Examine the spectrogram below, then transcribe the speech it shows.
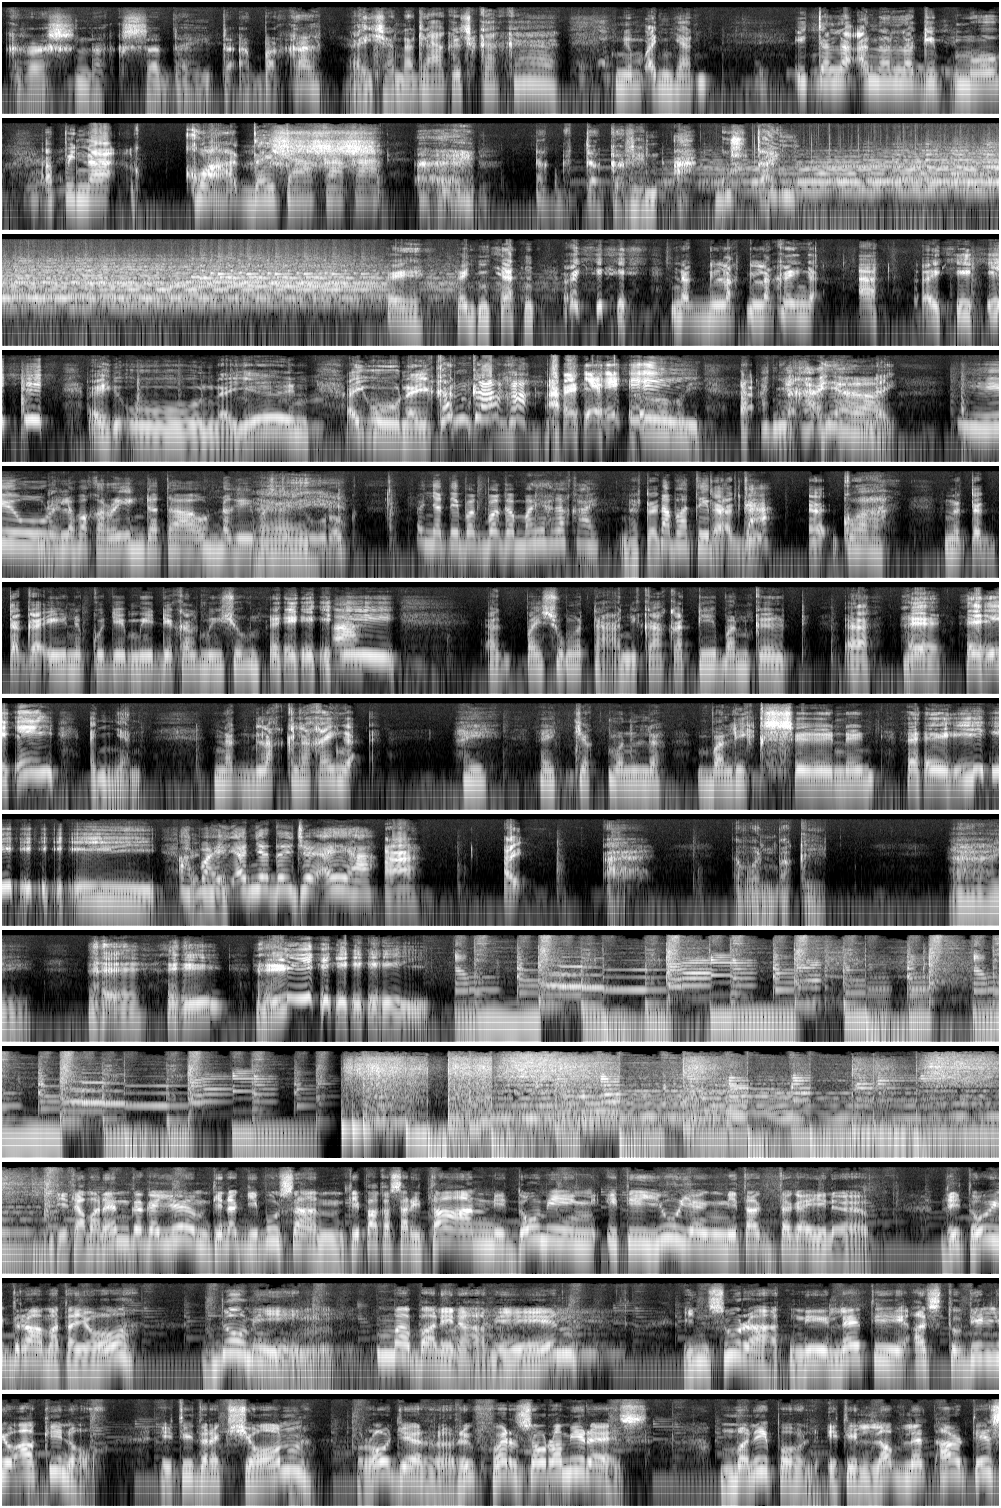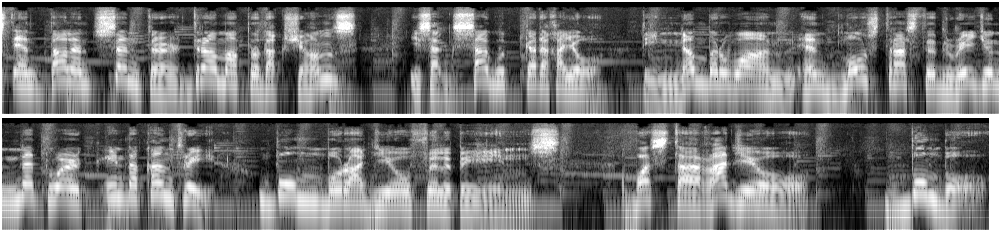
Krasnak sa dayta abakat. ay sana dagas ka ka. Ngayon yan. Italaan na lagip mo. Apina kwaday ta ka ka. Ay, tagtaga rin ah. Gustan. Eh, ganyan. Ay, naglaklakay nga. Ah, ay, ay, una yun. Ay, unay kan ka ka. Ay, ah, Anya kaya. Nay, Iyo, ila makariing dataon nagibas Ay. ti turog. Anya ti bagbagamay halakay. natag- Nabatibat ka? Ah, kwa, natagtaga-inip ko di medical mission. Ah. Agpay sungata ni kakatiban kat. Ah, he, he, he, anyan. Naglaklakay nga. Ay, ay, tiyak man la, balik sinin. Apay, anya day jay ay ha. Ah, ay, ah, awan bakit? Ay, Di tamanen gagayem tinaggibusan ti pakasaritaan ni Doming iti yuyeng ni tagtagainep. Dito'y drama tayo, Doming, mabali namin. Insurat ni Leti Astudillo Aquino. Iti direksyon, Roger Refuerzo Ramirez. Manipon iti Lovelet Artist and Talent Center Drama Productions. Isagsagot kada kayo the number one and most trusted radio network in the country, Bombo Radio Philippines. Basta Radio, Bombo.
